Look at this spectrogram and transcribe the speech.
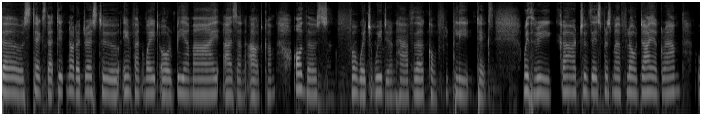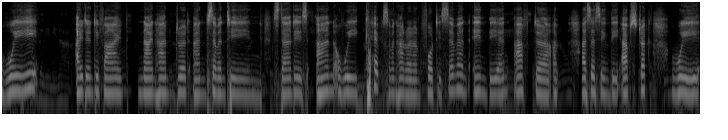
those texts that did not address to infant weight or BMI as an outcome, or those for which we didn't have the complete text. With regard to this Prisma flow diagram, we identified 917 studies and we kept 747 in the end after assessing the abstract, we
